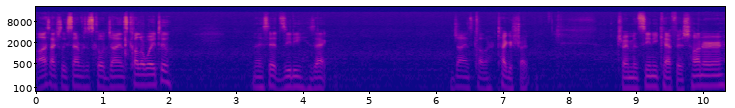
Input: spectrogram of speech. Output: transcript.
Oh, that's actually San Francisco Giants colorway too. Nice hit, ZD, Zach. Giants color, tiger stripe. Trey Mancini, Catfish Hunter.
